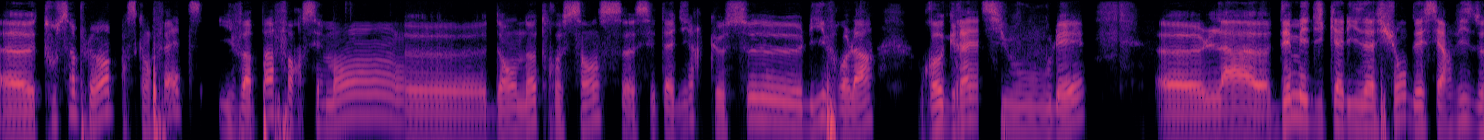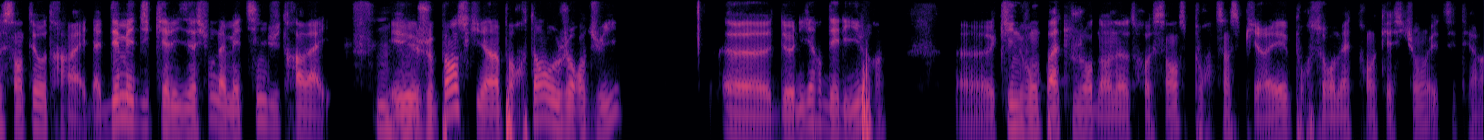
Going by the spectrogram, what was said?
Euh, Tout simplement parce qu'en fait, il va pas forcément euh, dans notre sens, c'est-à-dire que ce livre-là regrette, si vous voulez, la démédicalisation des services de santé au travail, la démédicalisation de la médecine du travail. Et mmh je pense qu'il est important aujourd'hui de lire des livres euh, qui ne vont pas toujours dans notre sens pour s'inspirer, pour se remettre en question, etc.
